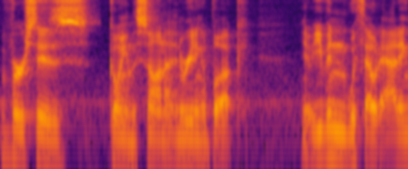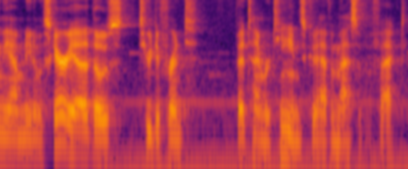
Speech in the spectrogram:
versus going in the sauna and reading a book. You know, even without adding the Amanita muscaria, those two different bedtime routines could have a massive effect.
